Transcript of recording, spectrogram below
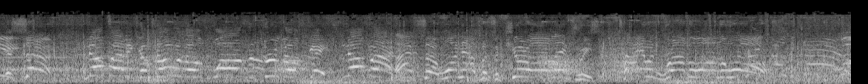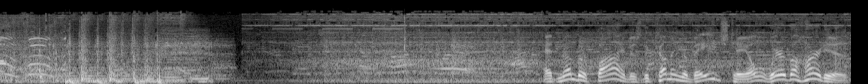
Yes, sir. Nobody comes over those walls or through those gates! Nobody! Aye, sir. One Alpha, secure all entries. Tie in with Bravo on the wall. Move, move! At number five is the coming of age tale Where the Heart Is,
